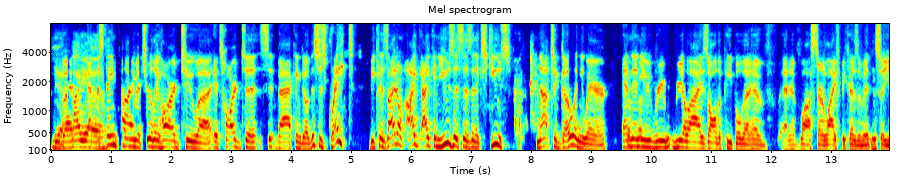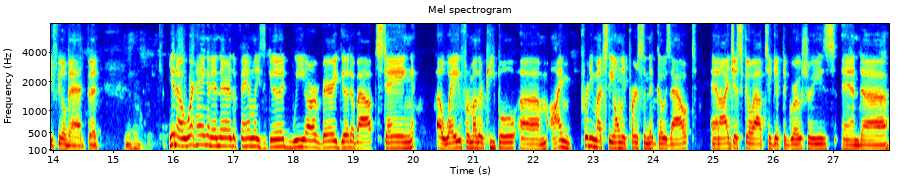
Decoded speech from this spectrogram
Yeah, but I, uh, at the uh, same time, it's really hard to uh, it's hard to sit back and go, "This is great," because I don't I, I can use this as an excuse not to go anywhere, and then you re- realize all the people that have that have lost their life because of it, and so you feel bad. But you know, we're hanging in there. The family's good. We are very good about staying away from other people. Um, I'm pretty much the only person that goes out, and I just go out to get the groceries and. Uh,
